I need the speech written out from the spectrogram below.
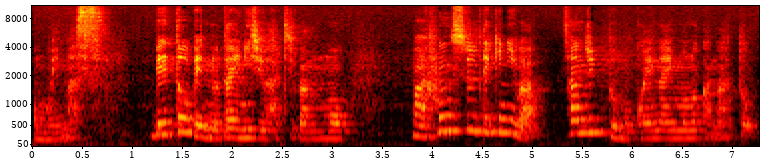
思います。ベートーベンの第28番も、まあ、分数的には30分も超えないものかなと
